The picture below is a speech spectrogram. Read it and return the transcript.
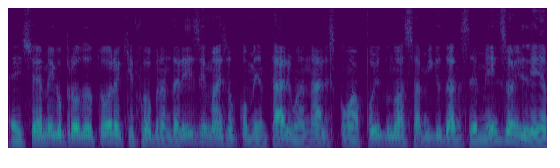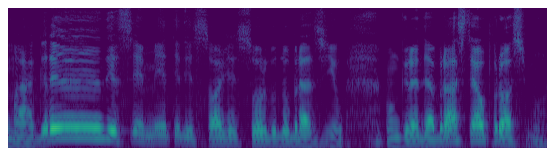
É isso aí, amigo produtor. Aqui foi o Brandalize e mais um comentário, uma análise com o apoio dos nossos amigos da Sementes Oilema, a grande semente de soja e sorgo do Brasil. Um grande abraço, até o próximo.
